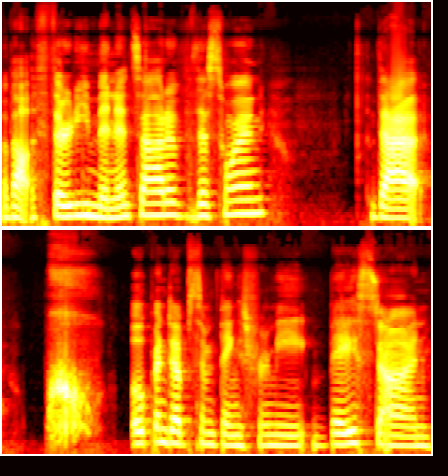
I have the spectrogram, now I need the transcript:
about 30 minutes out of this one that whew, opened up some things for me based on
